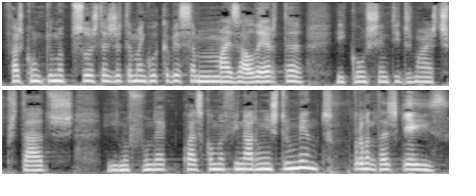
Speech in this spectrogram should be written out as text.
faz com que uma pessoa esteja também com a cabeça mais alerta e com os sentidos mais despertados e no fundo é quase como afinar um instrumento. Pronto, acho que é isso.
